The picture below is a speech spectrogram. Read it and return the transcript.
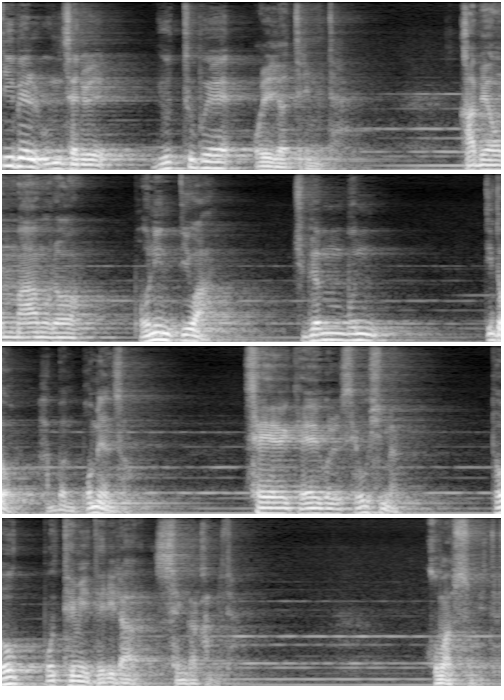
띠벨 운세를 유튜브에 올려드립니다. 가벼운 마음으로 본인 띠와 주변 분 띠도 한번 보면서 새해 계획을 세우시면 더욱 보탬이 되리라 생각합니다. 고맙습니다.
